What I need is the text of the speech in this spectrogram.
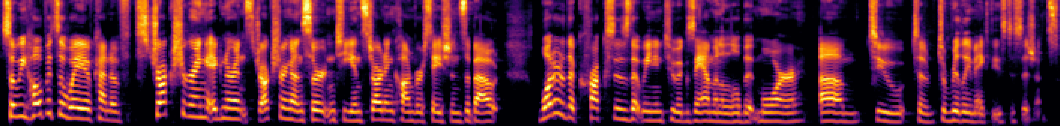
So we hope it's a way of kind of structuring ignorance, structuring uncertainty, and starting conversations about what are the cruxes that we need to examine a little bit more um, to, to, to really make these decisions.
